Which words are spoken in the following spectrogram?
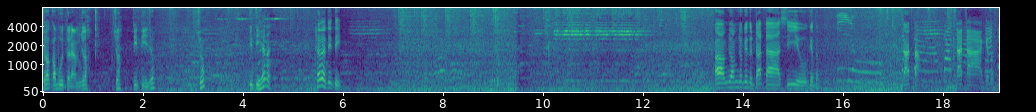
જો કબૂતર આમ જો. જો તીતી જો. જો. તીતી હે ને? છે ને તીતી આ આમ જો આમ જો કહી દો ટાટા સી યુ કે તો ટાટા. ટાટા. કે તો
